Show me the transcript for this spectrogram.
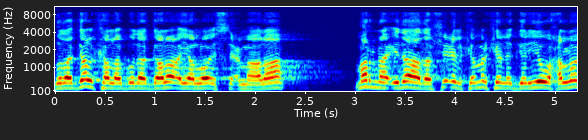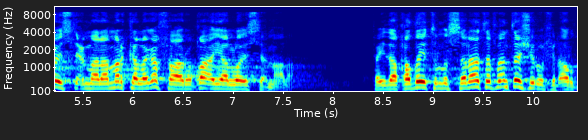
gudagalka la gudagalo ayaa loo isticmaalaa. Marna idaada ficilka marka la geliyo waxaa loo isticmaalaa marka laga faaruqo ayaa loo isticmaalaa. Fa idaa qadaytum asalaata faintashiruu fi lard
